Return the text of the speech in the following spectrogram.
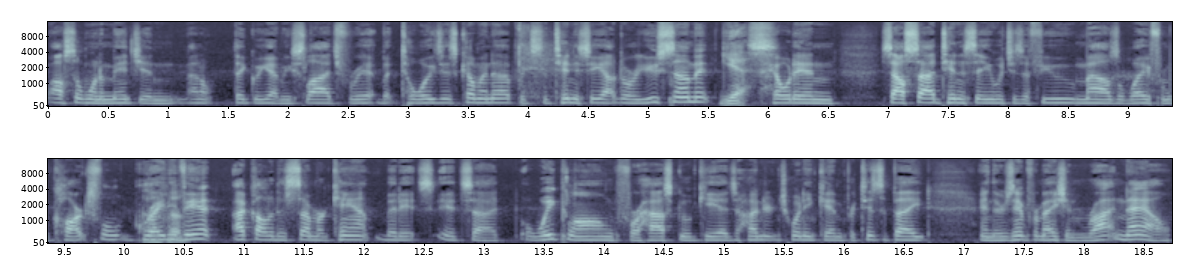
also want to mention, I don't think we got any slides for it, but Toys is coming up. It's the Tennessee Outdoor Youth Summit. Yes. Held in Southside Tennessee, which is a few miles away from Clarksville. Great Uh-huh. event. I call it a summer camp, but it's it's a week long for high school kids. 120 can participate, and there's information right now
